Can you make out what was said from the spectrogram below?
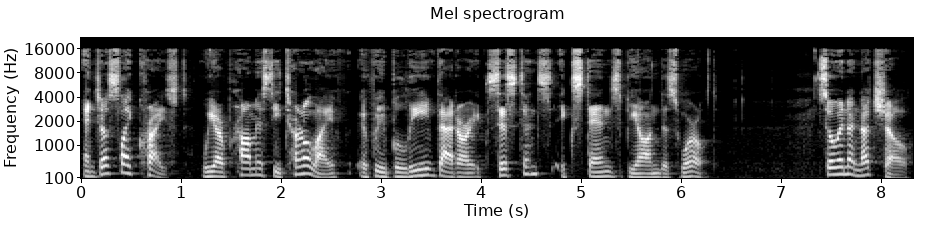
And just like Christ, we are promised eternal life if we believe that our existence extends beyond this world. So, in a nutshell,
